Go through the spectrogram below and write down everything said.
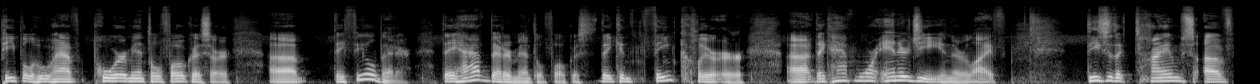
people who have poor mental focus or uh, they feel better. They have better mental focus. They can think clearer. Uh, they have more energy in their life. These are the times of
